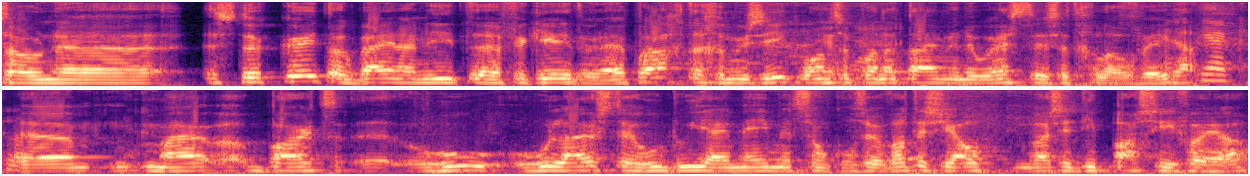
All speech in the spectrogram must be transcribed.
Met zo'n eh, stuk kun je het ook bijna niet eh, verkeerd doen. Hè? Prachtige muziek, Once Upon a Time in the West is het geloof ik. Ja, klopt. Ehm, Maar Bart, eh, hoe, hoe luister, hoe doe jij mee met zo'n concert? Wat is jouw, waar zit die passie van jou?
